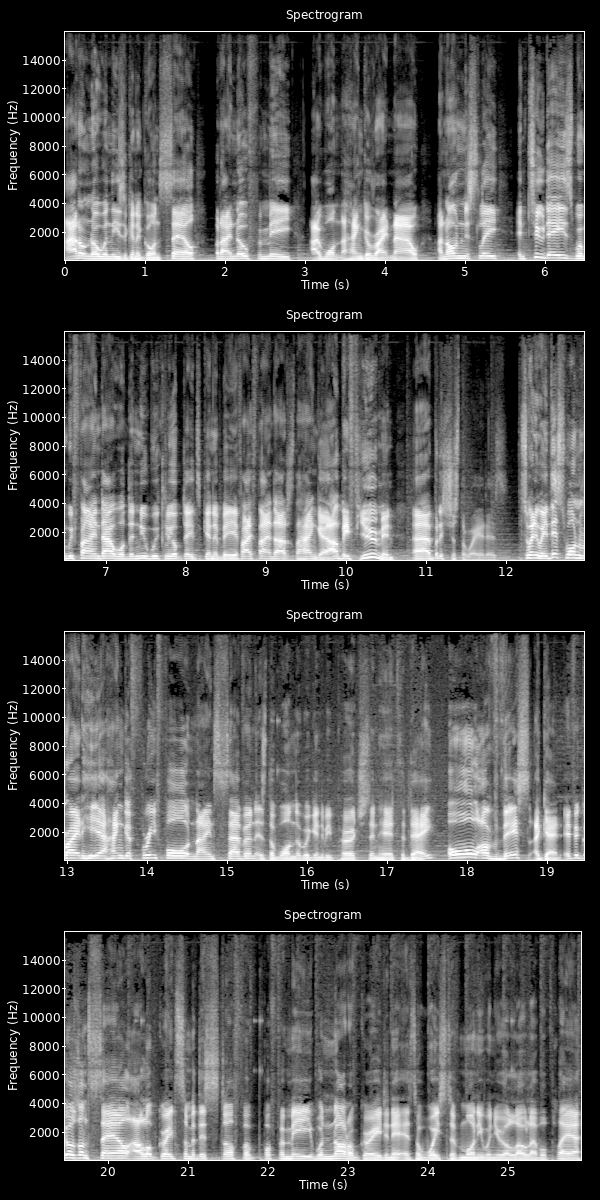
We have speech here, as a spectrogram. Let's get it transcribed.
I don't know when these are going to go on sale, but I know for me, I want the hangar right now. And honestly, in two days, when we find out what the new weekly update is going to be, if I find out it's the hangar, I'll be fuming. Uh, but it's just the way it is. So anyway, this one right here, hangar 3497 is the one that we're going to be purchasing here today. All of this, again, if it goes on sale, I'll upgrade some of this stuff. But, but for me, we're not upgrading it. It's a waste of money when you're a low-level player.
